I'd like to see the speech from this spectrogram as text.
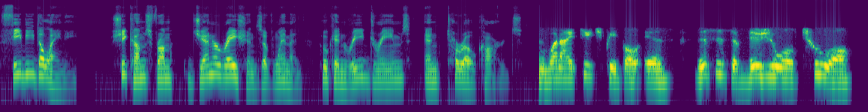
Phoebe Delaney. She comes from generations of women who can read dreams and tarot cards. What I teach people is this is a visual tool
